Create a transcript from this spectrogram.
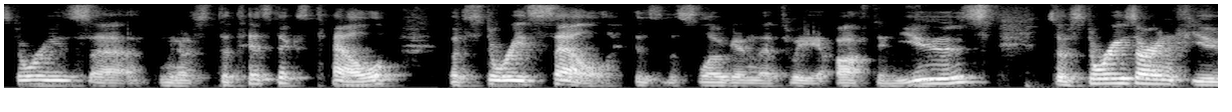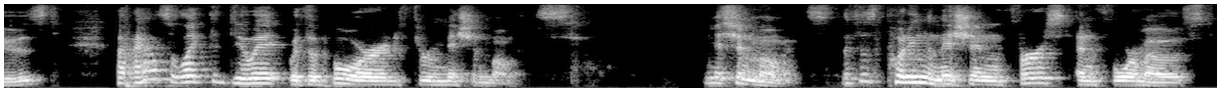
Stories, uh, you know, statistics tell, but stories sell is the slogan that we often use. So stories are infused, but I also like to do it with a board through mission moments mission moments. This is putting the mission first and foremost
